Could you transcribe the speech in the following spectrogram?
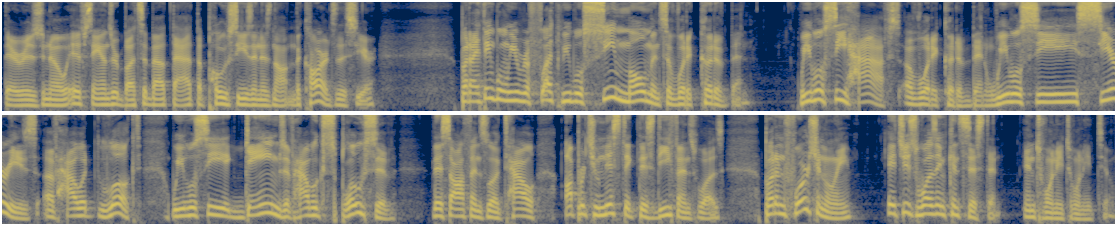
There is no ifs, ands, or buts about that. The postseason is not in the cards this year. But I think when we reflect, we will see moments of what it could have been. We will see halves of what it could have been. We will see series of how it looked. We will see games of how explosive this offense looked, how opportunistic this defense was. But unfortunately, it just wasn't consistent in 2022.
